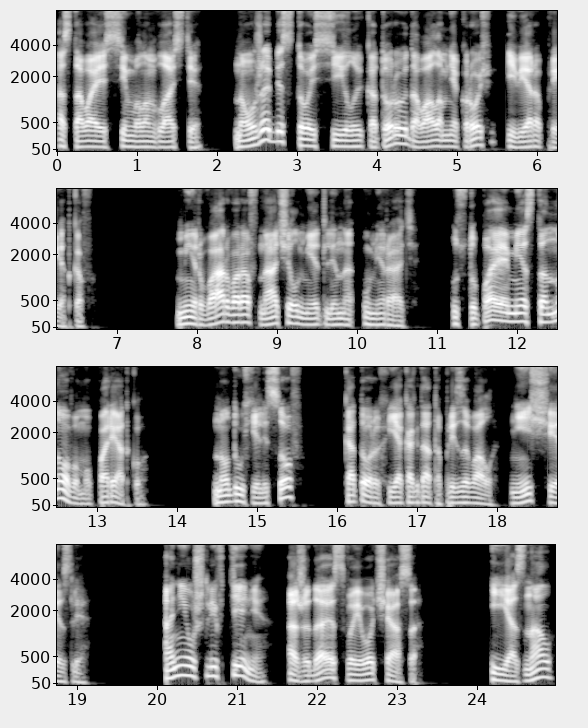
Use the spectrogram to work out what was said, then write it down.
оставаясь символом власти, но уже без той силы, которую давала мне кровь и вера предков. Мир варваров начал медленно умирать, уступая место новому порядку. Но духи лесов, которых я когда-то призывал, не исчезли. Они ушли в тени, ожидая своего часа. И я знал,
